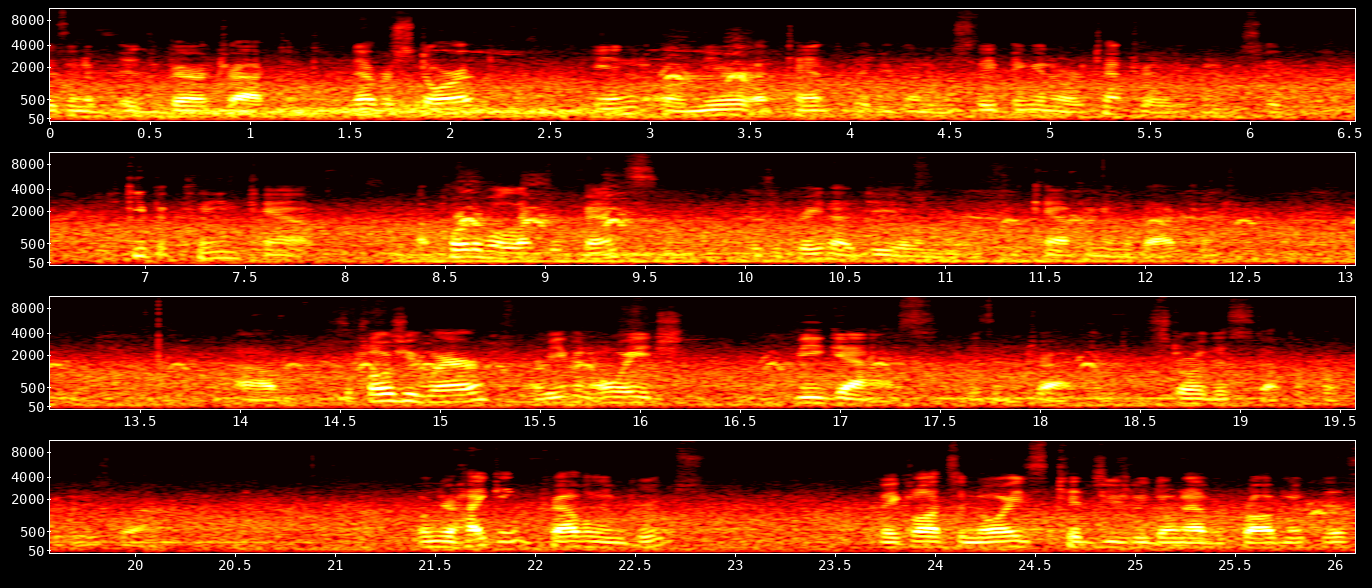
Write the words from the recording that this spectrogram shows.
is, an, is a bear attractant. Never store it in or near a tent that you're going to be sleeping in or a tent trailer you're going to be sleeping in. Keep a clean camp. A portable electric fence is a great idea when you're camping in the backcountry. Uh, the clothes you wear, or even OHV gas, is an attractant. Store this stuff appropriately as well. When you're hiking, travel in groups. Make lots of noise. Kids usually don't have a problem with this.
